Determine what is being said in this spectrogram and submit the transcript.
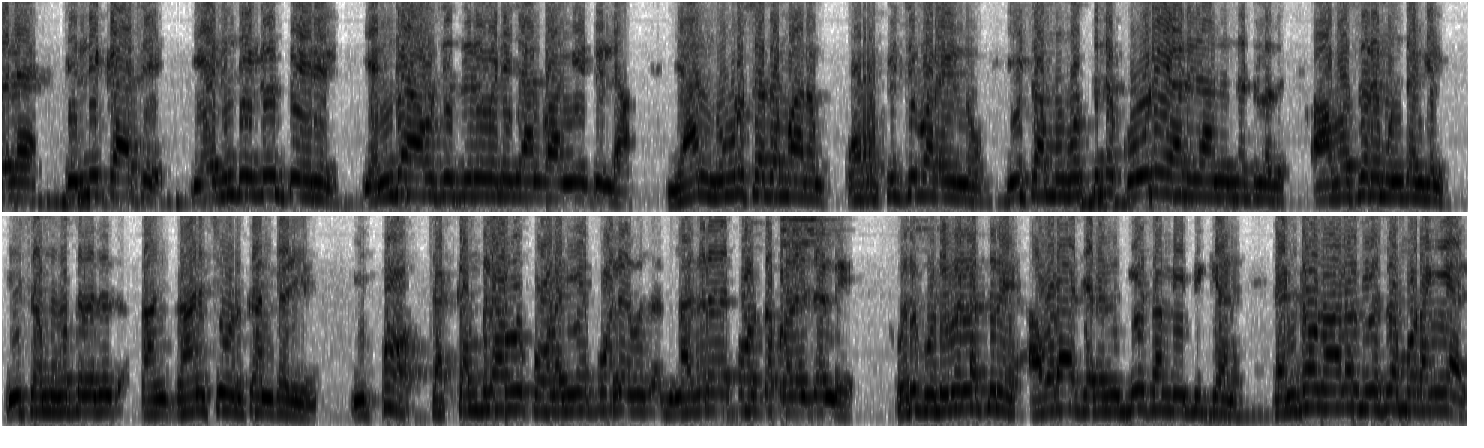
പിന്നെ ചെല്ലിക്കാശ് ഏതിന്റെങ്കിലും പേരിൽ എന്റെ ആവശ്യത്തിന് വേണ്ടി ഞാൻ വാങ്ങിയിട്ടില്ല. ഞാൻ നൂറ് ശതമാനം ഉറപ്പിച്ചു പറയുന്നു ഈ സമൂഹത്തിന്റെ കൂടെയാണ് ഞാൻ നിന്നിട്ടുള്ളത്. അവസരമുണ്ടെങ്കിൽ ഈ സമൂഹത്തിന് അത് കാണിച്ചു കൊടുക്കാൻ കഴിയും. ഇപ്പോ ചക്കമ്പലാവ് കോളനിയെ പോലെ നഗരത്തെ പോലത്തെ പ്രദേശങ്ങളിൽ ഒരു കുടിവെള്ളത്തിന് അവർ ആ ജനവിധിയെ സമീപിക്കുകയാണ്. രണ്ടോ നാലോ ദിവസം മുടങ്ങിയാൽ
